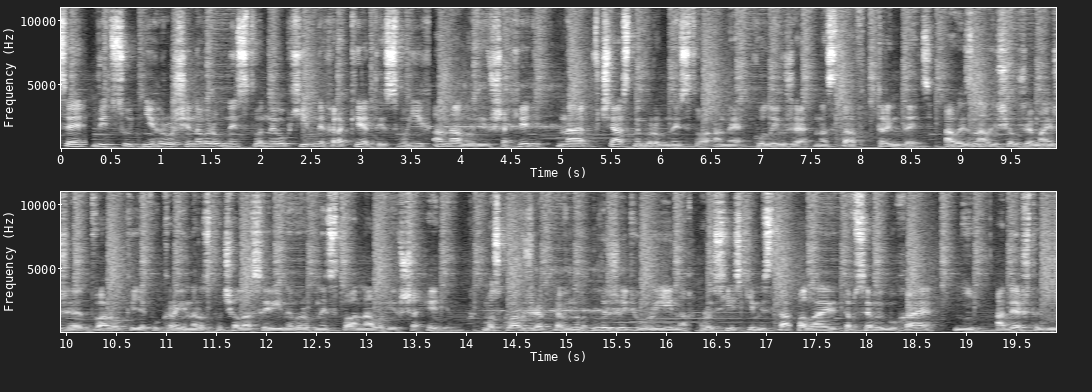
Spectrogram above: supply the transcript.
це відсутні гроші на виробництво необхідних ракет і своїх аналогів шахедів на вчасне виробництво, а не коли вже настав триндець. А ви знали, що вже майже два роки, як Україна розпочала серійне виробництво аналогів шахедів. Москва вже певно лежить в руїнах. Російські міста палають та все вибухає. Ні. А де ж тоді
